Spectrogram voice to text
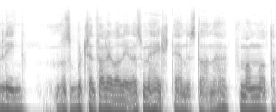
ligger altså Bortsett fra Leva livet', som er helt enestående på mange måter,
